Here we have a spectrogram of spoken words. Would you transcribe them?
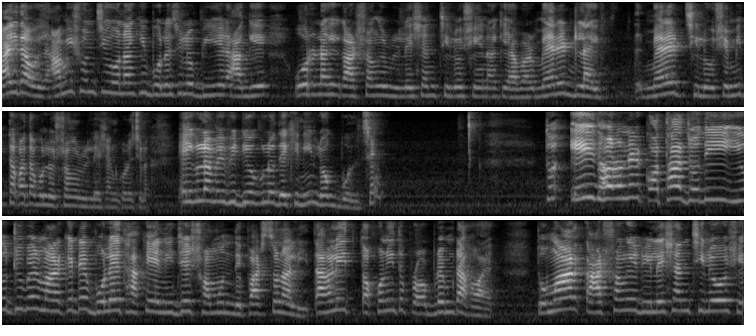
বাই দা ওই আমি শুনছি ও নাকি বলেছিল বিয়ের আগে ওর নাকি কার সঙ্গে রিলেশন ছিল, সে নাকি আবার ম্যারেড লাইফ ম্যারেড ছিল, সে মিথ্যা কথা বলে ওর সঙ্গে রিলেশন করেছিল। এইগুলো আমি ভিডিওগুলো দেখিনি, লোক বলছে। তো এই ধরনের কথা যদি ইউটিউবের মার্কেটে বলে থাকে নিজের সম্বন্ধে পার্সোনালি তাহলেই তখনই তো প্রবলেমটা হয়। তোমার কার সঙ্গে রিলেশান ছিল, সে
